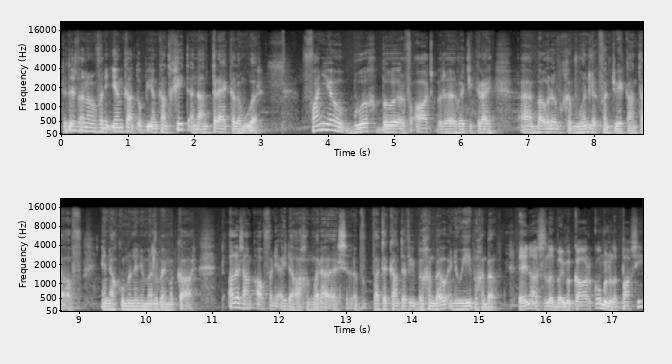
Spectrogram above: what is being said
Dit is wanneer hom van die een kant op die een kant giet en dan trek hulle hom oor. Van jou boogboor of aardsbrug wat jy kry, uh, bou hulle gewoonlik van twee kante af en dan kom hulle in die middel bymekaar alles hang af van die uitdaging wat daar is. Watter kant af jy begin bou en hoe jy begin bou. En as hulle bymekaar kom en hulle passie,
